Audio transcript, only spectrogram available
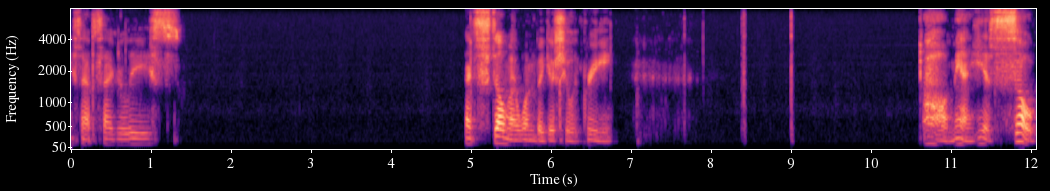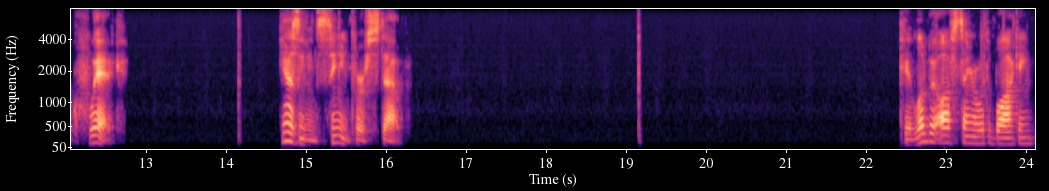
Nice outside release. That's still my one big issue with Greedy. Oh man, he is so quick. He hasn't even seen first step. Okay, a little bit off center with the blocking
